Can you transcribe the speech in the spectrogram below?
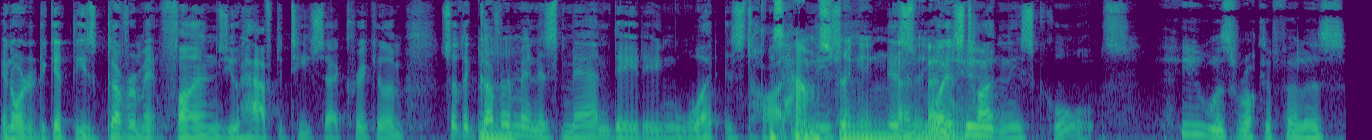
in order to get these government funds, you have to teach that curriculum. So the government is mandating what is taught. Mm-hmm. It's in these- hamstringing is people. what And is who- taught in these schools. Who was Rockefeller's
